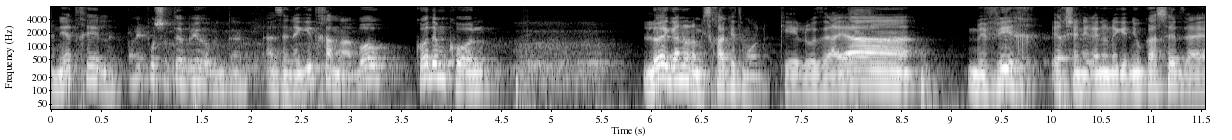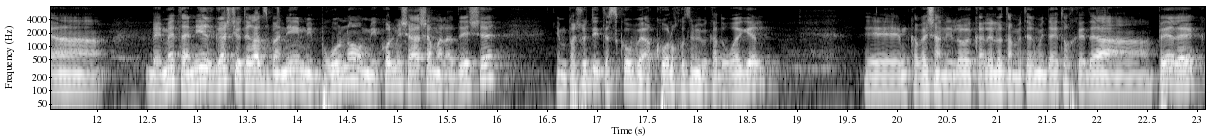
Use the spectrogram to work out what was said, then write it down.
אני אתחיל. אני פה שותה בירה בינתיים. אז אני אגיד לך מה, בוא, קודם כל, לא הגענו למשחק אתמול. כאילו, זה היה מביך איך שנראינו נגד ניוקאסל, זה היה... באמת, אני הרגשתי יותר עצבני מברונו, מכל מי שהיה שם על הדשא. הם פשוט התעסקו בהכל חוץ מבכדורגל. אה, מקווה שאני לא אקלל אותם יותר מדי תוך כדי הפרק,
